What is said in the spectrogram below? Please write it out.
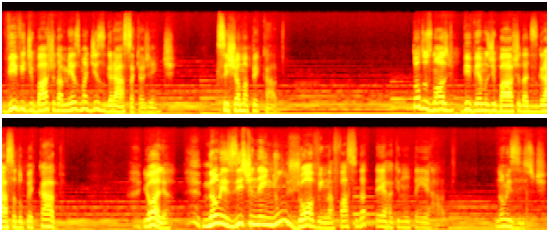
vive debaixo da mesma desgraça que a gente, que se chama pecado. Todos nós vivemos debaixo da desgraça do pecado. E olha, não existe nenhum jovem na face da terra que não tenha errado. Não existe.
